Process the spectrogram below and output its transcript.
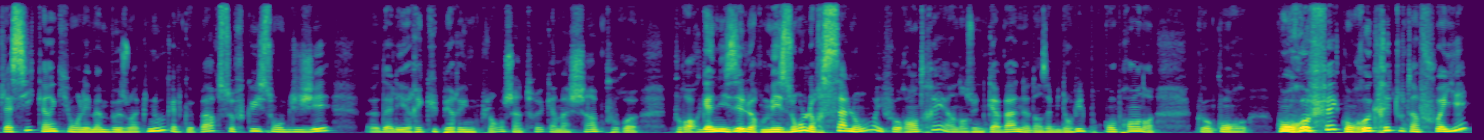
classiques, hein, qui ont les mêmes besoins que nous, quelque part, sauf qu'ils sont obligés euh, d'aller récupérer une planche, un truc, un machin, pour, euh, pour organiser leur maison, leur salon. Il faut rentrer hein, dans une cabane, dans un bidonville, pour comprendre qu'on refait, qu'on recrée tout un foyer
